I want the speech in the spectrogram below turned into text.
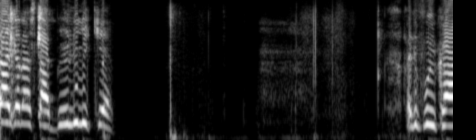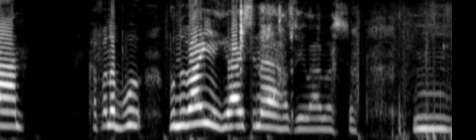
arkadaşlar bölüm 2. Hadi Furkan. Kafana bu bunu var ya yersin eğer hazır vermezsen. Hmm.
